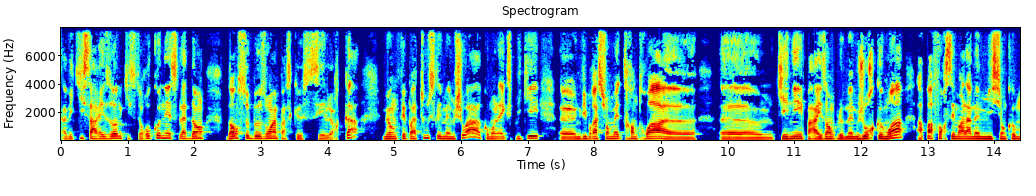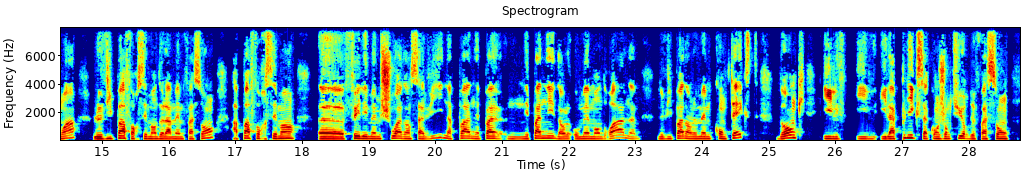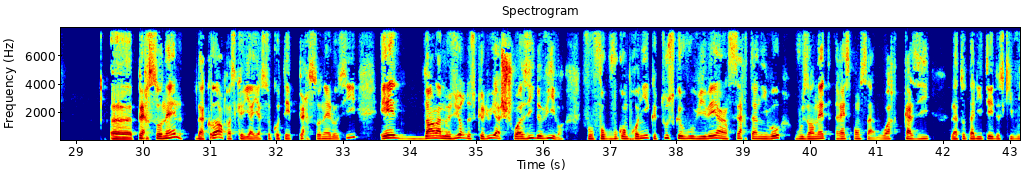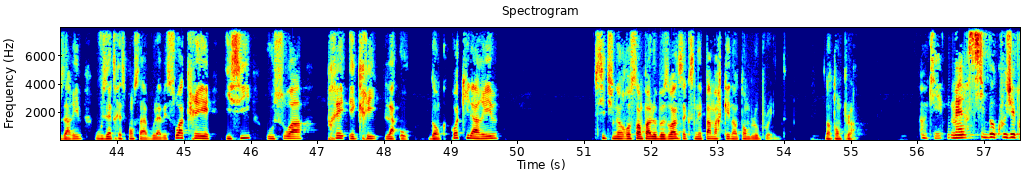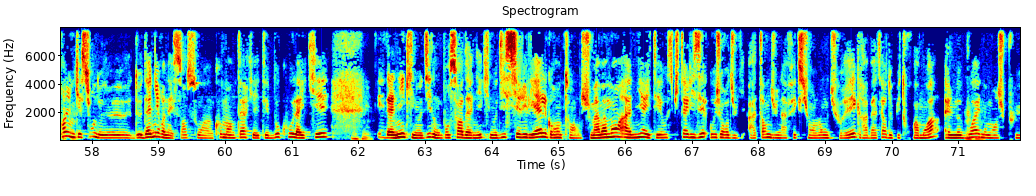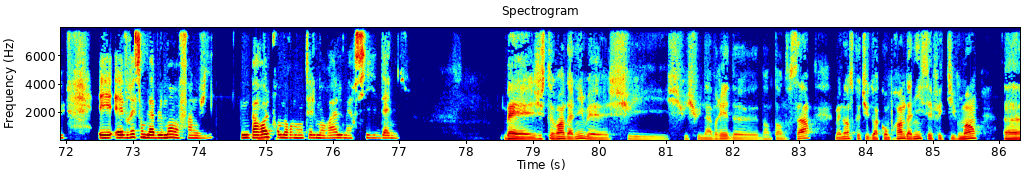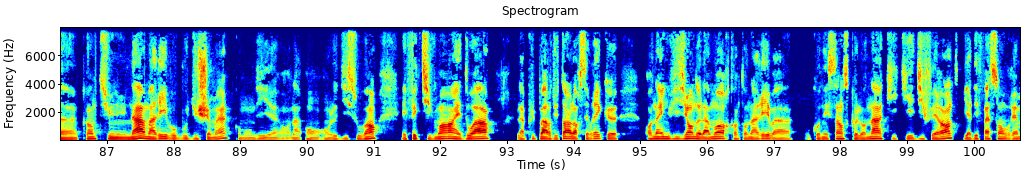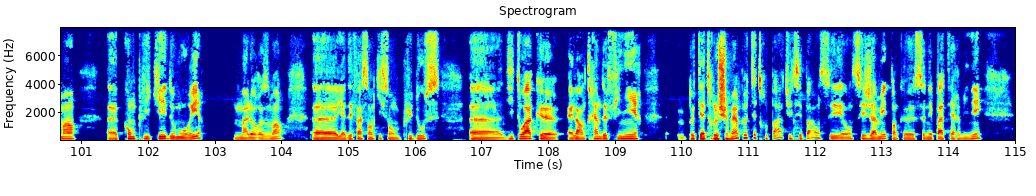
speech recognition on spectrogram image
avec qui ça résonne, qui se reconnaissent là-dedans, dans ce besoin parce que c'est leur cas, mais on ne fait pas tous les mêmes choix. Comme on l'a expliqué, euh, une vibration mètre 33 euh, euh, qui est né par exemple le même jour que moi, a pas forcément la même mission que moi, le vit pas forcément de la même façon, a pas forcément euh, fait les mêmes choix dans sa vie, n'a pas n'est pas n'est pas né dans au même endroit, ne vit pas dans le même contexte, donc il il, il applique sa conjoncture de façon euh, personnel, d'accord, parce qu'il y a, y a, ce côté personnel aussi, et dans la mesure de ce que lui a choisi de vivre. Faut, faut que vous compreniez que tout ce que vous vivez à un certain niveau, vous en êtes responsable, voire quasi la totalité de ce qui vous arrive, vous êtes responsable. Vous l'avez soit créé ici, ou soit préécrit là-haut. Donc, quoi qu'il arrive, si tu ne ressens pas le besoin, c'est que ce n'est pas marqué dans ton blueprint, dans ton plan. Ok, merci beaucoup. Je vais prendre une question de, de Dany Renaissance ou un commentaire qui a été beaucoup liké. Mhm. Et Dany qui nous dit, donc bonsoir Dany, qui nous dit Cyriliel, grand ange. Ma maman Annie a été hospitalisée aujourd'hui, atteinte d'une infection longue durée, grabataire depuis trois mois. Elle ne boit et mhm. ne mange plus et est vraisemblablement en fin de vie. Une parole mhm. pour me remonter le moral. Merci Dany. Ben justement, Dani, ben je suis, je suis, je suis navré d'entendre ça. Maintenant, ce que tu dois comprendre, Dani, c'est effectivement euh, quand une âme arrive au bout du chemin, comme on dit, euh, on, a, on, le dit souvent, effectivement, elle doit, la plupart du temps, alors c'est vrai que on a une vision de la mort quand on arrive à, aux connaissances que l'on a qui, qui est différente. Il y a des façons vraiment euh, compliquées de mourir, malheureusement. Euh, il y a des façons qui sont plus douces. Euh, dis-toi que elle est en train de finir peut-être le chemin, peut-être pas, tu ne sais pas, on sait, on sait jamais tant que ce n'est pas terminé.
